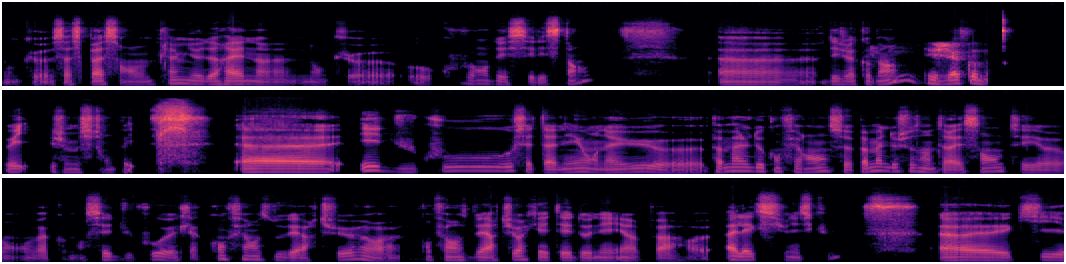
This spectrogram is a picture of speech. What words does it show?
Donc euh, ça se passe en plein milieu de Rennes, donc euh, au couvent des Célestins. Euh, des Jacobins. Des Jacobins. Oui, je me suis trompé. Euh, et du coup, cette année, on a eu euh, pas mal de conférences, pas mal de choses intéressantes, et on va commencer du coup avec la conférence d'ouverture, conférence d'ouverture qui a été donnée par Alex Ionescu, qui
